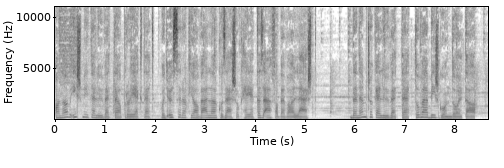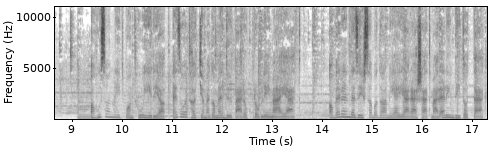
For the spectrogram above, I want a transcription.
A NAV ismét elővette a projektet, hogy összerakja a vállalkozások helyett az áfa bevallást. De nem csak elővette, tovább is gondolta. A 24.hu írja, ez oldhatja meg a meddőpárok problémáját. A berendezés szabadalmi eljárását már elindították,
